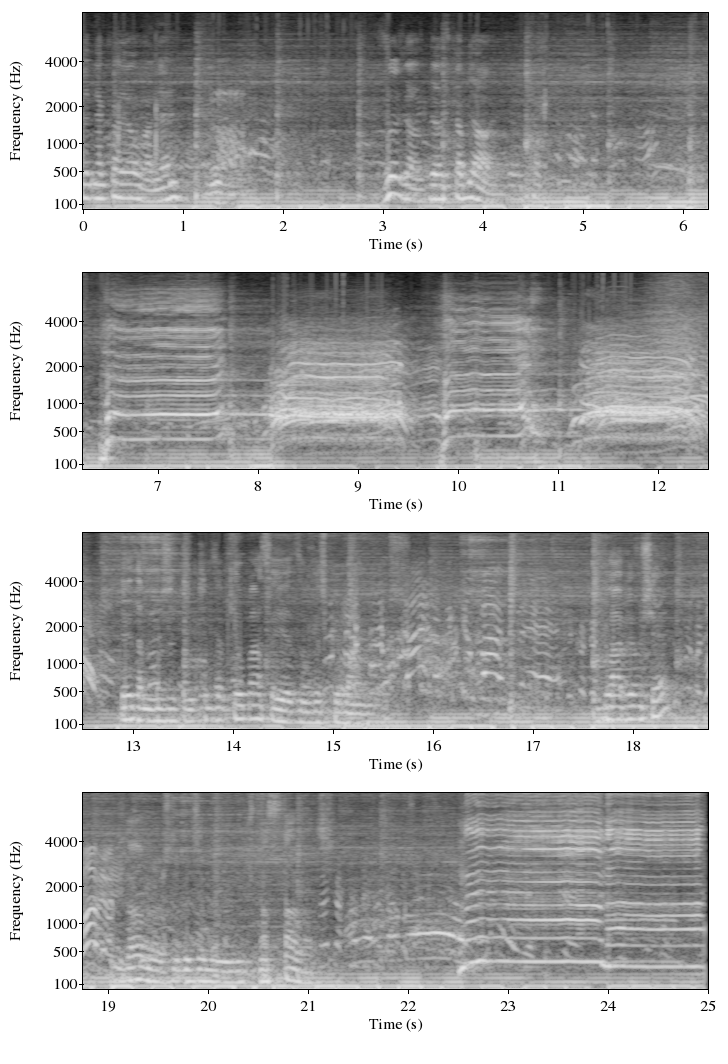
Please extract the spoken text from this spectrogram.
Średnia krajowa, nie? Zuzia z Białej. Kiełbasę jedzą ze śpiewaniem. Dławią się? Dobra, już nie będziemy ich nastawiać. Na.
